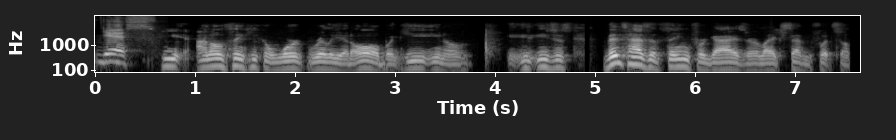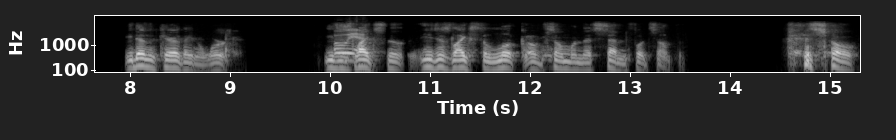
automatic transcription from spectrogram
Yes. He, I don't think he can work really at all. But he, you know, he, he just Vince has a thing for guys that are like seven foot something. He doesn't care if they can work. He oh, just yeah. likes the he just likes the look of someone that's seven foot something. so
